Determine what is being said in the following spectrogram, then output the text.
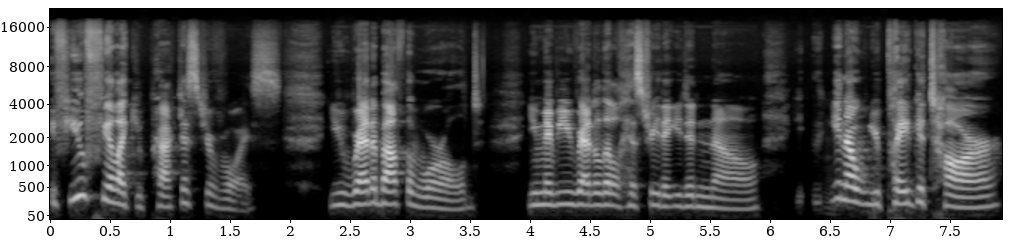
if you feel like you practiced your voice you read about the world you maybe you read a little history that you didn't know you know you played guitar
